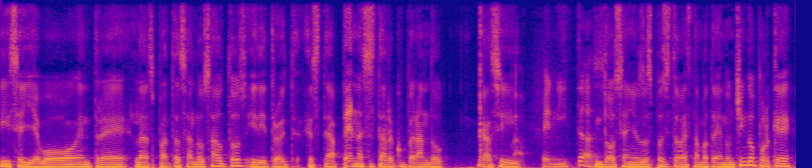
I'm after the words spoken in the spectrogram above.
y se llevó entre las patas a los autos y Detroit este, apenas está recuperando casi Penitas. 12 años después y todavía están batallando un chingo porque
